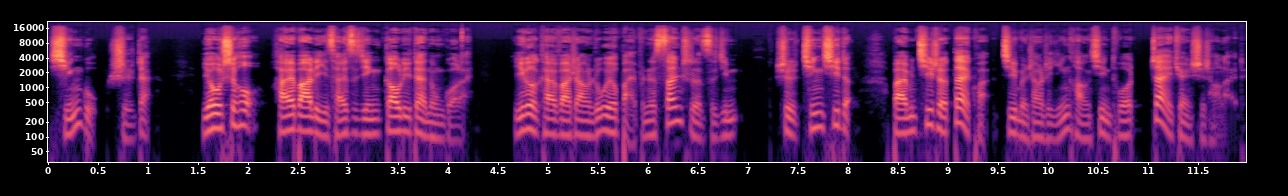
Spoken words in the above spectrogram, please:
行股实债，有时候还把理财资金、高利贷弄过来。一个开发商如果有百分之三十的资金是清晰的。百分之七十的贷款基本上是银行信托、债券市场来的，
